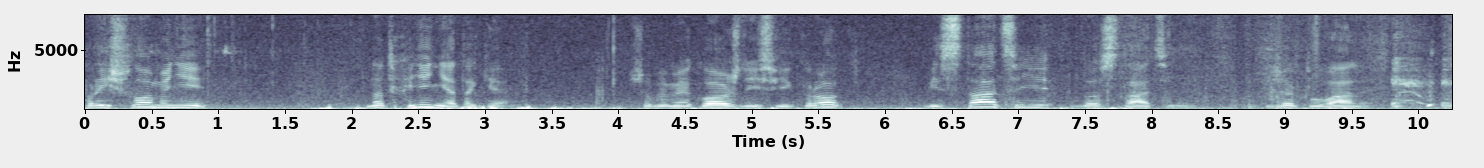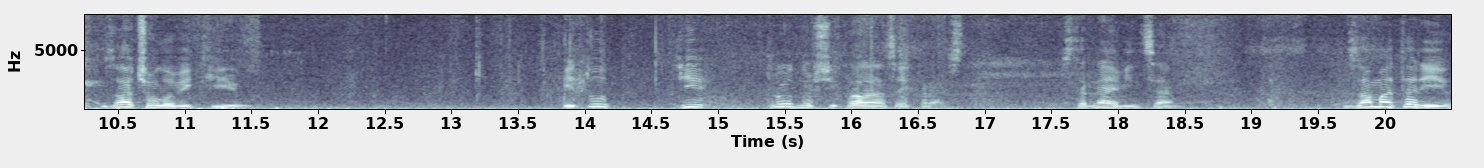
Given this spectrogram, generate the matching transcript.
прийшло мені натхнення таке, щоб ми кожний свій крок від стації до стації жертвували за чоловіків. І тут ті труднощі клали на цей хрест. Стерневим вінцем за матерів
